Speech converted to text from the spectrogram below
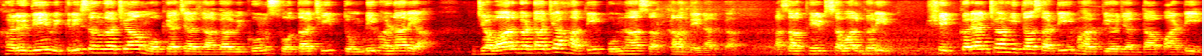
खरेदी विक्री संघाच्या मोक्याच्या जागा विकून स्वतःची तोंडी भरणाऱ्या जवार गटाच्या हाती पुन्हा सत्ता देणार का? असा थेट सवाल करीत शेतकऱ्यांच्या हितासाठी भारतीय जनता पार्टी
